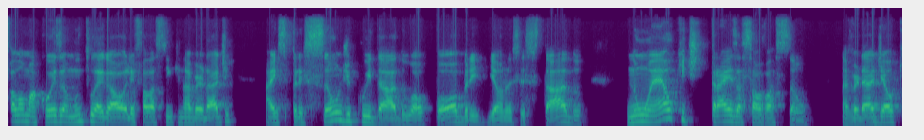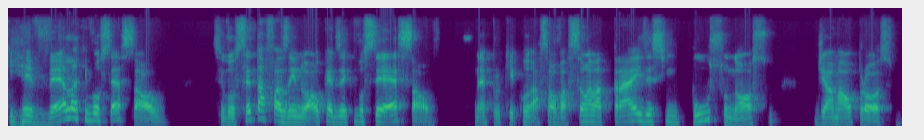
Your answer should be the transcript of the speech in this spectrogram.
falou uma coisa muito legal, ele fala assim que, na verdade, a expressão de cuidado ao pobre e ao necessitado não é o que te traz a salvação, na verdade é o que revela que você é salvo. Se você está fazendo algo, quer dizer que você é salvo, né? Porque a salvação ela traz esse impulso nosso de amar o próximo.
